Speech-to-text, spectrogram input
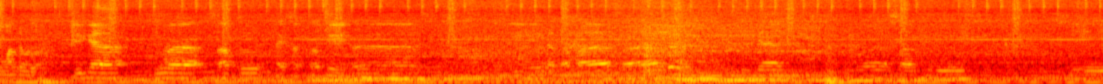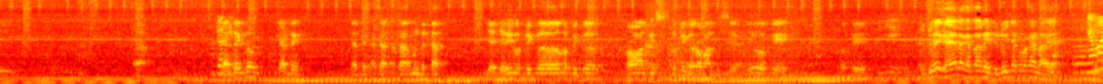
uang dulu Tiga, dua, satu, action. Oke. eh, Ini apa-apa. Satu, tiga, gandeng dong, gandeng, gandeng agak agak mendekat. Ya jadi lebih ke lebih ke romantis, lebih ke romantis ya. Yuk oke, oke. Duduknya gak enak kata nih, duduknya kurang enak ya. Nyaman,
